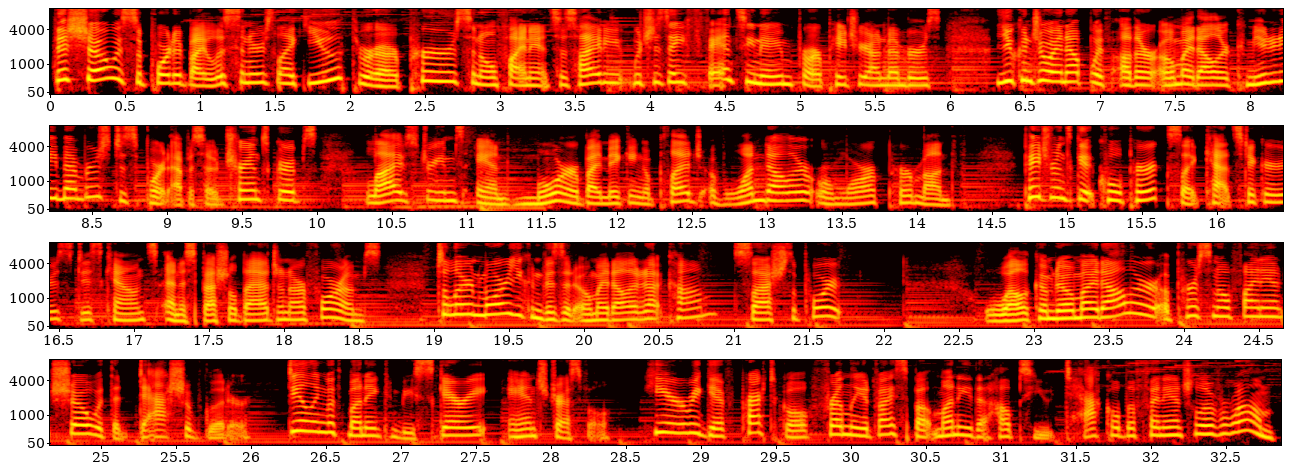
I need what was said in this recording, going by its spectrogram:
This show is supported by listeners like you through our Personal Finance Society, which is a fancy name for our Patreon members. You can join up with other Oh My Dollar community members to support episode transcripts, live streams, and more by making a pledge of $1 or more per month. Patrons get cool perks like cat stickers, discounts, and a special badge in our forums. To learn more, you can visit ohmydollar.com slash support. Welcome to Oh My Dollar, a personal finance show with a dash of glitter. Dealing with money can be scary and stressful. Here we give practical, friendly advice about money that helps you tackle the financial overwhelm.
